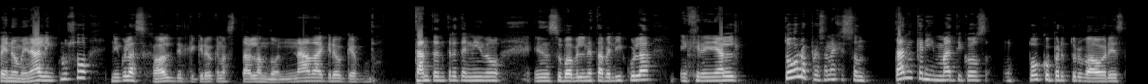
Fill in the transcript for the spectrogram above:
fenomenal. Incluso Nicholas Hoult, que creo que no se está hablando nada, creo que es bastante entretenido en su papel en esta película. En general, todos los personajes son tan carismáticos, un poco perturbadores.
